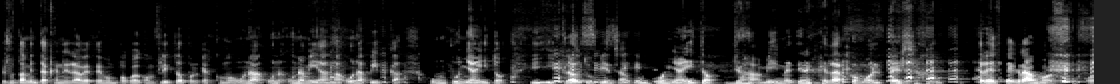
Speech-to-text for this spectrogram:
eso también te genera a veces un poco de conflicto, porque es como una, una, una miaja, una pizca, un puñadito. Y, claro, tú piensas, un puñadito, yo, a mí me tienes que dar como el peso, 13 gramos o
